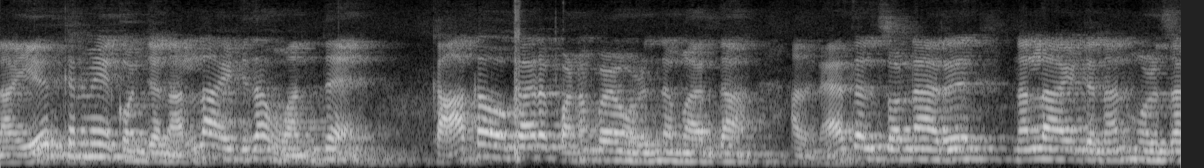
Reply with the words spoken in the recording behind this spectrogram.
நான் ஏற்கனவே கொஞ்சம் நல்லா ஆயிட்டு தான் வந்தேன். காக்கா உட்கார பணம்பழம் விழுந்த மாதிரி தான் அந்த நேரத்தில் சொன்னார் நல்லா ஆயிட்டேனான்னு முழுசா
